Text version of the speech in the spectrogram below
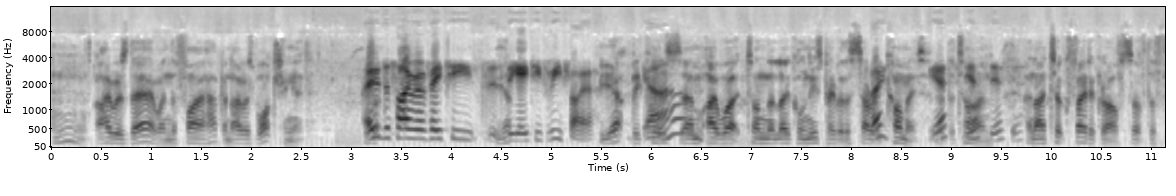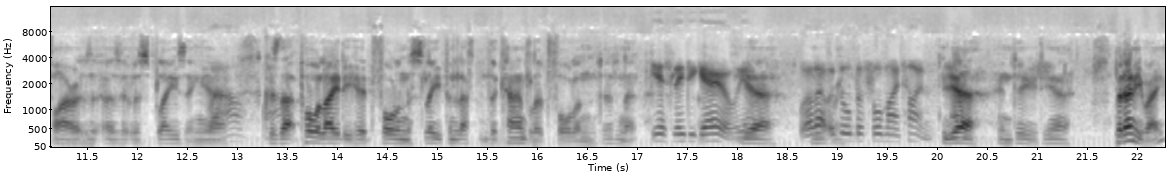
Mm. I was there when the fire happened. I was watching it. Oh, the fire of 80, the, Yep. the 83 fire. Yeah, because Ah. um, I worked on the local newspaper, the Surrey Right. Comet, Yes, at the time, yes, yes. and I took photographs of the fire as, as it was blazing. Yeah, because wow. that poor lady had fallen asleep and left the candle had fallen, hadn't it? Yes, Lady Gale. Yeah. Yeah. Well, that was all before my time. Yeah, indeed, yeah. But anyway,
